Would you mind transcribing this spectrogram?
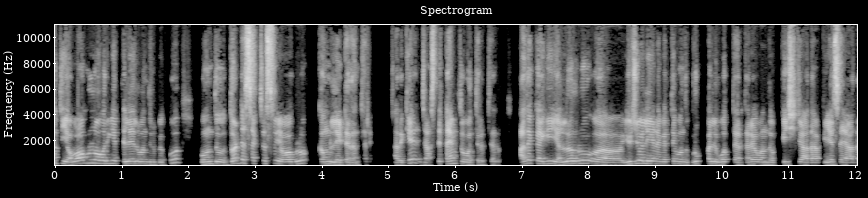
ಮತ್ತೆ ಯಾವಾಗ್ಲೂ ಅವರಿಗೆ ತಲೆಯಲ್ಲಿ ಒಂದಿರ್ಬೇಕು ಒಂದು ದೊಡ್ಡ ಸಕ್ಸಸ್ ಯಾವಾಗ್ಲೂ ಕಮ್ ಲೇಟರ್ ಅಂತಾರೆ. ಅದಕ್ಕೆ ಜಾಸ್ತಿ ಟೈಮ್ ತಗೋತಿರುತ್ತೆ ಅದು. ಅದಕ್ಕಾಗಿ ಎಲ್ಲರೂ ಯೂಶುವಲಿ ಏನಾಗುತ್ತೆ ಒಂದು ಗ್ರೂಪ್ ಅಲ್ಲಿ ಓದ್ತಾ ಇರ್ತಾರೆ. ಒಂದು ಪಿ ಸಿ ಆದ ಪಿ ಎಸ್ ಐ ಆದ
